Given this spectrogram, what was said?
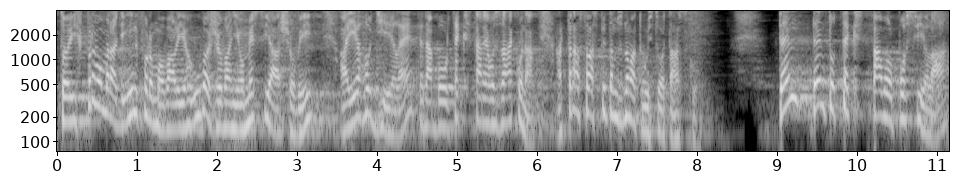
ktorý v prvom rade informoval jeho uvažovanie o Mesiášovi a jeho diele, teda bol text starého zákona. A teraz sa vás pýtam znova tú istú otázku. Ten, tento text Pavol posiela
